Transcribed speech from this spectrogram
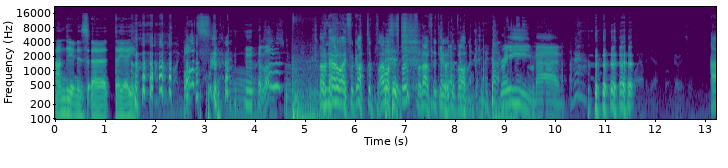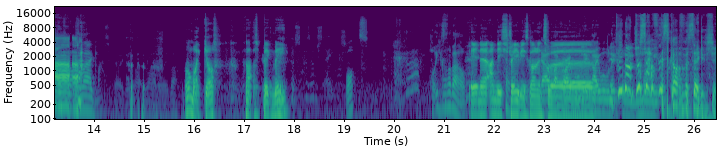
Andy in his uh, day eight. What? Hello? Oh no, I forgot to. I wasn't supposed to put that video in the vlog. Dream, man. I haven't yet, but I'm going to. ah, Flag. Massive though. It goes like right the way back. Oh my god, that's big me. What? What are you on about? In uh, Andy's stream, he's gone into out back, or I will li- I a. will did we not just mumble have this conversation?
